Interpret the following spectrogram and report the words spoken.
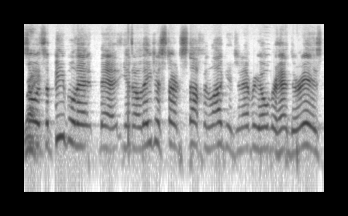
So Right. it's the people that that you know they just start stuffing luggage in every overhead there is,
